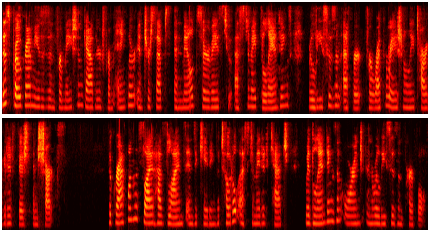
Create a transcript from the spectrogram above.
This program uses information gathered from angler intercepts and mailed surveys to estimate the landings, releases, and effort for recreationally targeted fish and sharks. The graph on the slide has lines indicating the total estimated catch, with landings in orange and releases in purple.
